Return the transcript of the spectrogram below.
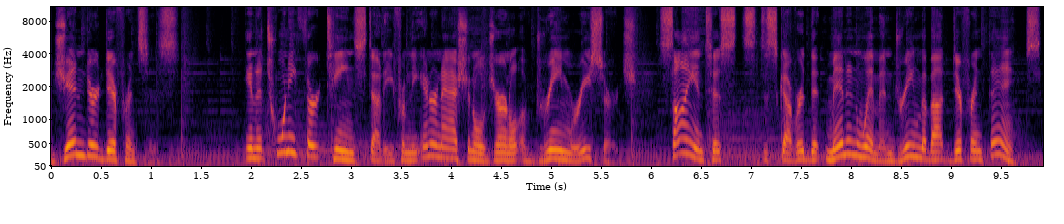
Gender Differences. In a 2013 study from the International Journal of Dream Research, scientists discovered that men and women dream about different things.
